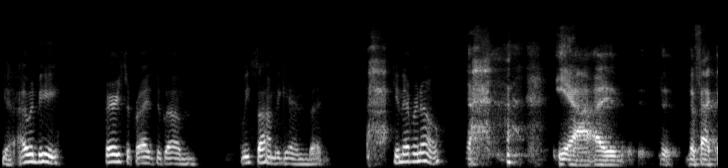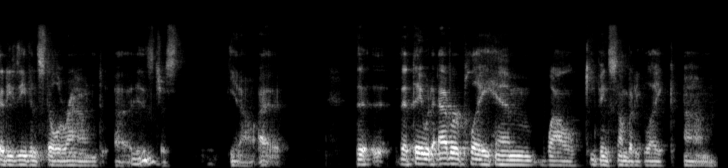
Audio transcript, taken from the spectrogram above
yeah, I would be very surprised if um we saw him again, but you never know. Yeah. I the, the fact that he's even still around uh, is Mhm. just you know I the, that they would ever play him while keeping somebody like um,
